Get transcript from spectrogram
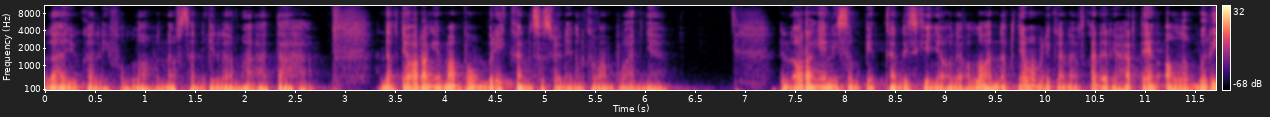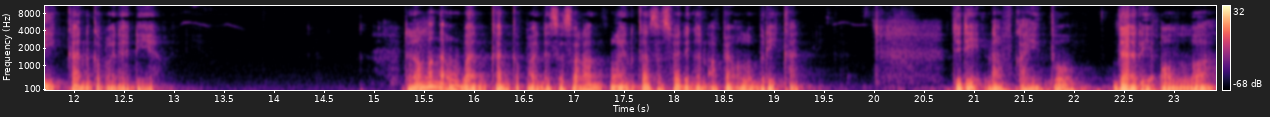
la yukallifullahu nafsan illa ma ataha. Hendaknya orang yang mampu memberikan sesuai dengan kemampuannya. Dan orang yang disempitkan rizkinya oleh Allah hendaknya memberikan nafkah dari harta yang Allah berikan kepada dia. Dan Allah nggak membebankan kepada seseorang melainkan sesuai dengan apa yang Allah berikan. Jadi nafkah itu dari Allah.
